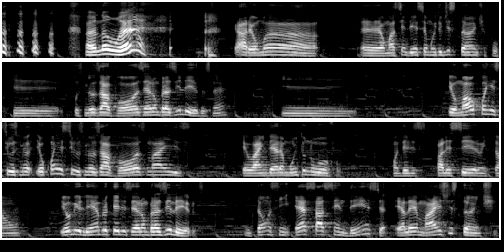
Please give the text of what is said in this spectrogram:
ah, não é? Cara, é uma, é uma ascendência muito distante, porque os meus avós eram brasileiros, né? E eu mal conheci os meus... Eu conheci os meus avós, mas eu ainda era muito novo quando eles faleceram. Então, eu me lembro que eles eram brasileiros. Então, assim, essa ascendência, ela é mais distante.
